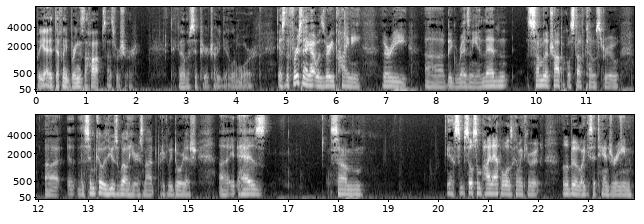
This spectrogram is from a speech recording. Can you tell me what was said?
But yeah, it definitely brings the hops. That's for sure. Take another sip here. Try to get a little more. Yes, the first thing I got was very piney, very uh, big resiny, and then some of the tropical stuff comes through. Uh, the Simcoe is used well here. It's not particularly Dordish. Uh, it has some, yeah, some still some pineapple is coming through it. A little bit of, like you said, tangerine.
